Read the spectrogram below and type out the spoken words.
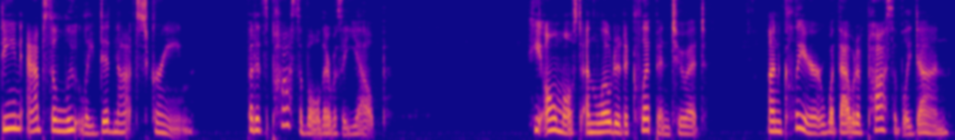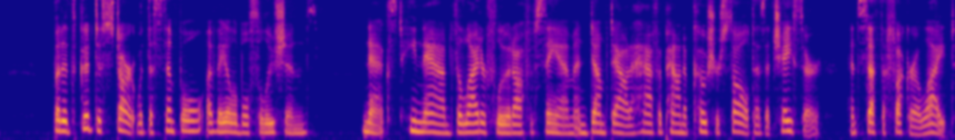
Dean absolutely did not scream, but it's possible there was a yelp. He almost unloaded a clip into it. Unclear what that would have possibly done, but it's good to start with the simple, available solutions. Next, he nabbed the lighter fluid off of Sam and dumped out a half a pound of kosher salt as a chaser and set the fucker alight.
